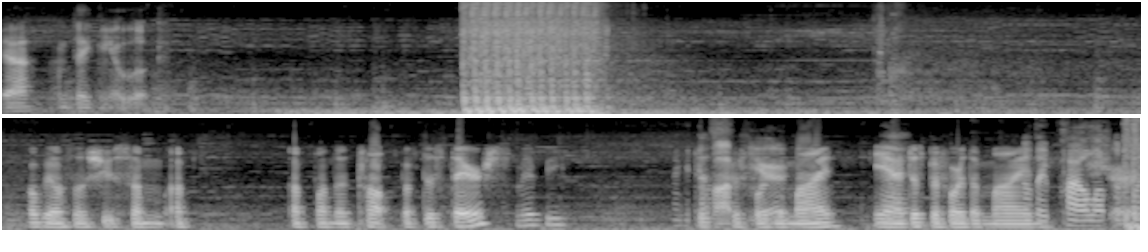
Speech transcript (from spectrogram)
Yeah, I'm taking a look. Probably also shoot some up up on the top of the stairs, maybe? I guess. Just before here? the mine. Yeah, Yeah. just before the So mine. they pile up Sure. before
